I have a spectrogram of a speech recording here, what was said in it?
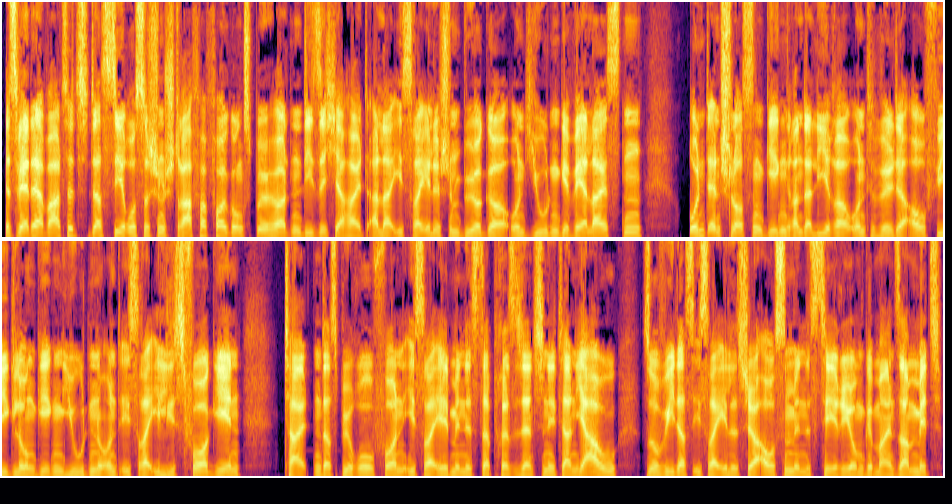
Es werde erwartet, dass die russischen Strafverfolgungsbehörden die Sicherheit aller israelischen Bürger und Juden gewährleisten und entschlossen gegen Randalierer und wilde Aufwiegelung gegen Juden und Israelis vorgehen, teilten das Büro von Israel-Ministerpräsident Netanyahu sowie das israelische Außenministerium gemeinsam mit.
